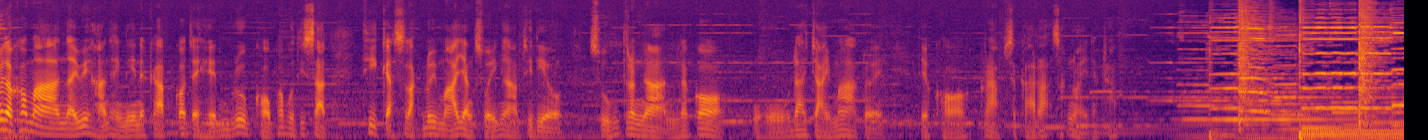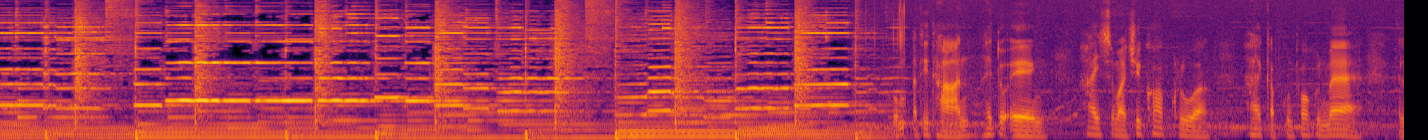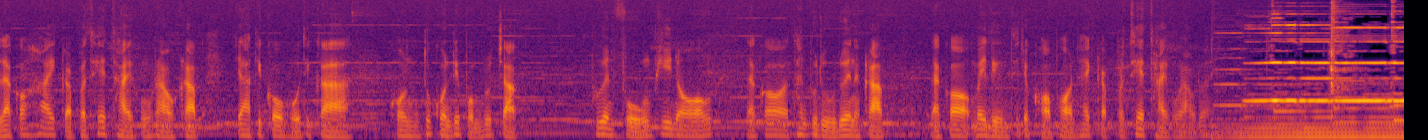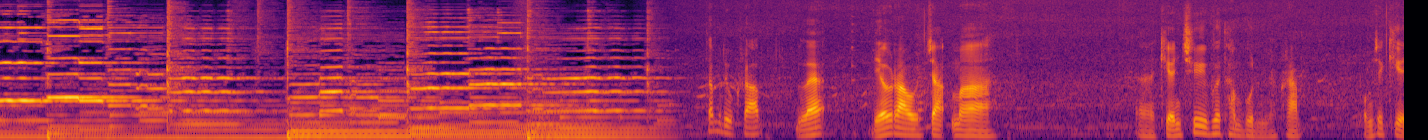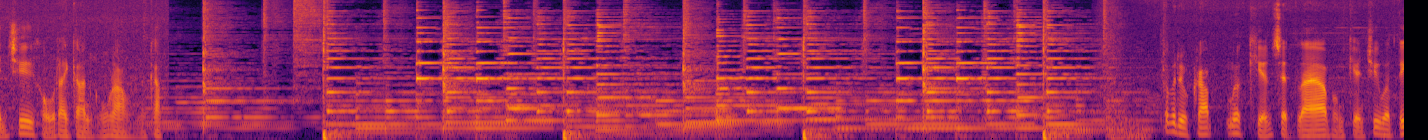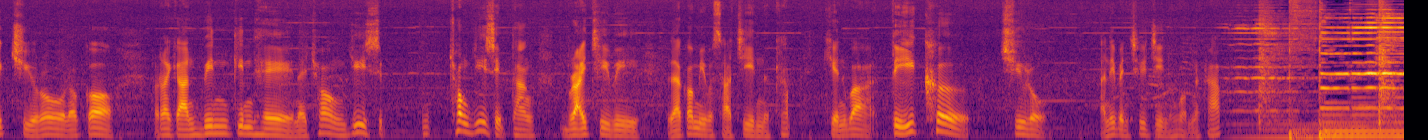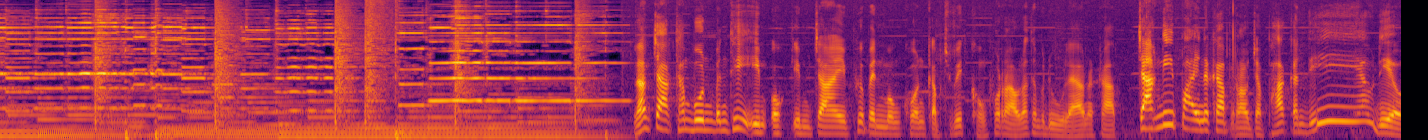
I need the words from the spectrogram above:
อเราเข้ามาในวิหารแห่งนี้นะครับ ก็จะเห็นรูปของพระโพธิสัตว์ที่แกะสลักด้วยไม้อย่างสวยงามทีเดียว สูงตระหง่านแล้วก็โอ้โหได้ใจมากเลย เดี๋ยวขอกราบสกการะสักหน่อยนะครับผมอธิษฐานให้ตัวเองให้สมาชิกครอบครัว ให้กับคุณพ่อคุณแม่ แล้วก็ให้กับประเทศไทยของเราครับ ญาติโกโหติกา คนทุกคนที่ผมรู้จัก เพื่อนฝูงพี่น้อง แล้วก็ท่านผู้ดูด้วยนะครับ แล้วก็ไม่ลืมที่จะขอพรให้กับประเทศไทยของเราด้วยท่านผู้ดูครับ และเดี๋ยวเราจะมาเเขียนชื่อเพื่อทำบุญนะครับ ผมจะเขียนชื่อของรายการของเรานะครับ ท่าดูครับ เมื่อเขียนเสร็จแล้ว ผมเขียนชื่อว่าติ๊กชิโร่แล้วก็รายการบินกินเฮในช่อง 20 ช่อง 20 ทาง Bright TV แล้วก็มีภาษาจีนนะครับ เขียนว่าตีเคอร์ชิโร่อันนี้เป็นชื่อจีนของผมนะครับ หลังจากทำบุญเป็นที่อิ่มอกอิ่มใจ เพื่อเป็นมงคลกับชีวิตของพวกเราและท่านผู้ดูแล้วนะครับ จากนี้ไปนะครับเราจะพักกันเดียวเดียว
